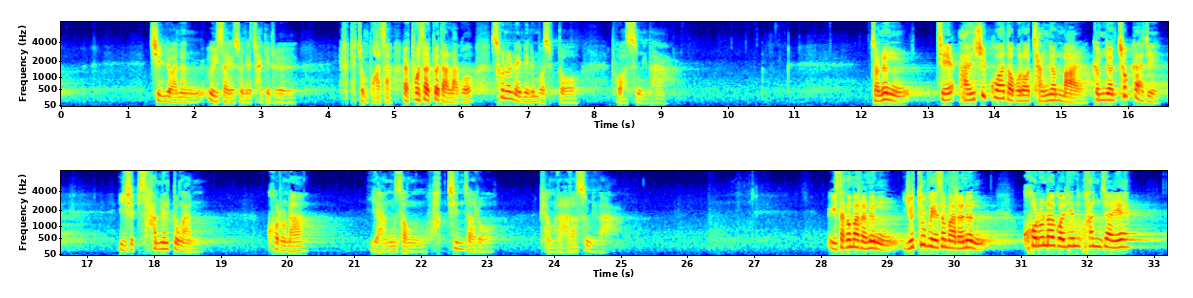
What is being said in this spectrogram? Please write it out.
진료하는 의사의 손에 자기를 이렇게 좀 보살, 보살펴 달라고 손을 내미는 모습도 보았습니다. 저는 제 안식구와 더불어 작년 말, 금년 초까지 23일 동안 코로나 양성 확진자로 병을 앓았습니다. 의사가 말하는 유튜브에서 말하는 코로나 걸린 환자의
